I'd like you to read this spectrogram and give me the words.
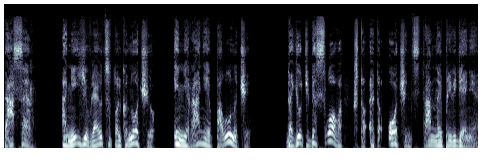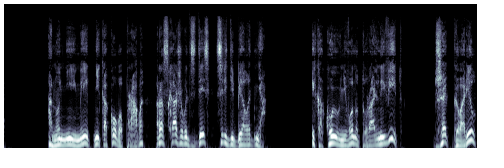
«Да, сэр. Они являются только ночью и не ранее полуночи. Даю тебе слово, что это очень странное привидение. Оно не имеет никакого права расхаживать здесь среди бела дня. И какой у него натуральный вид! Джек говорил,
